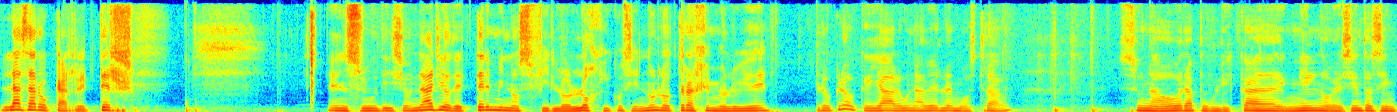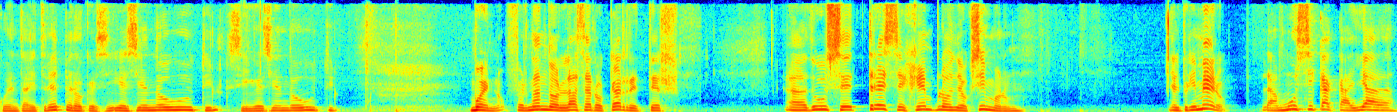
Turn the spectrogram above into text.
Lázaro Carreter, en su diccionario de términos filológicos, y no lo traje, me olvidé, pero creo que ya alguna vez lo he mostrado, es una obra publicada en 1953, pero que sigue siendo útil, sigue siendo útil. Bueno, Fernando Lázaro Carreter aduce tres ejemplos de oxímoron. El primero, la música callada.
